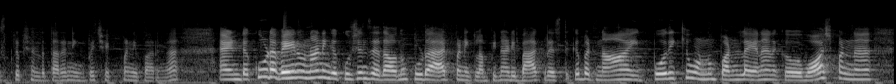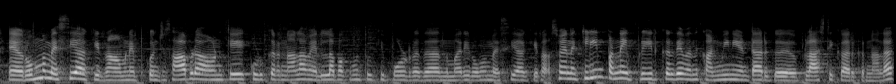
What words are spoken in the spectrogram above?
டிஸ்கிரிப்ஷனில் தரேன். நீங்கள் போய் செக் பண்ணி பாருங்கள் அண்ட் கூட வேணும்னா நீங்கள் குஷன்ஸ் ஏதாவது கூட ஆட் பண்ணிக்கலாம். பின்னாடி பேக் ரெஸ்ட்டுக்கு பட் நான் இப்போதைக்கு ஒன்றும் பண்ணல. ஏன்னா எனக்கு வாஷ் பண்ண ரொம்ப மெஸ்ஸி ஆக்கிடுறான். அவனை இப்போ கொஞ்சம் சாப்பிட அவனுக்கே கொடுக்குறனால அவன் எல்லா பக்கமும் தூக்கி போடுறது அந்த மாதிரி ரொம்ப மெஸ்ஸி ஆக்கிடுறான். ஸோ எனக்கு க்ளீன் பண்ண இப்படி இருக்கிறதே வந்து கன்வீனியண்ட்டாக இருக்குது பிளாஸ்டிக்காக இருக்கிறனால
